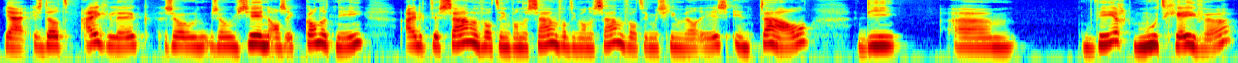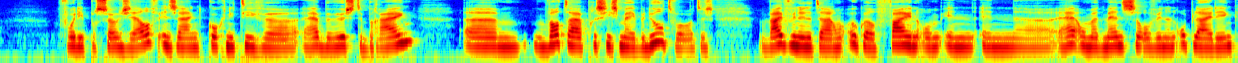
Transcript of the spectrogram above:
ja, is dat eigenlijk zo'n zo'n zin als ik kan het niet. Eigenlijk de samenvatting van de samenvatting van de samenvatting misschien wel is in taal die um, weer moet geven voor die persoon zelf in zijn cognitieve, hè, bewuste brein, um, wat daar precies mee bedoeld wordt. Dus wij vinden het daarom ook wel fijn om, in, in, uh, hè, om met mensen of in een opleiding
